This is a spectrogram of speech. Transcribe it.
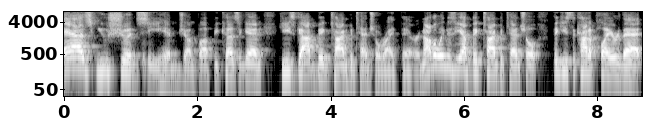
as you should see him jump up because again, he's got big time potential right there. Not only does he have big time potential, I think he's the kind of player that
